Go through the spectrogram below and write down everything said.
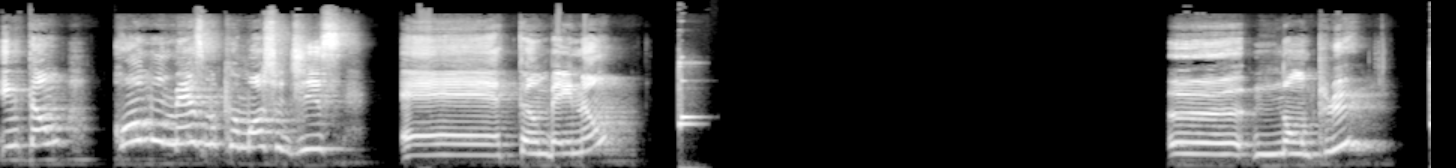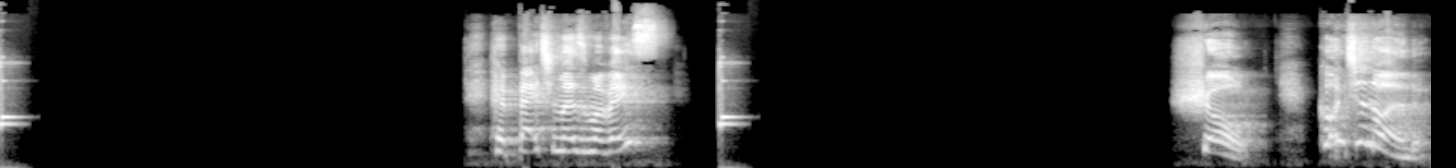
Então, como mesmo que o moço diz é também não? Uh, non plus? Repete mais uma vez. Show! Continuando.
